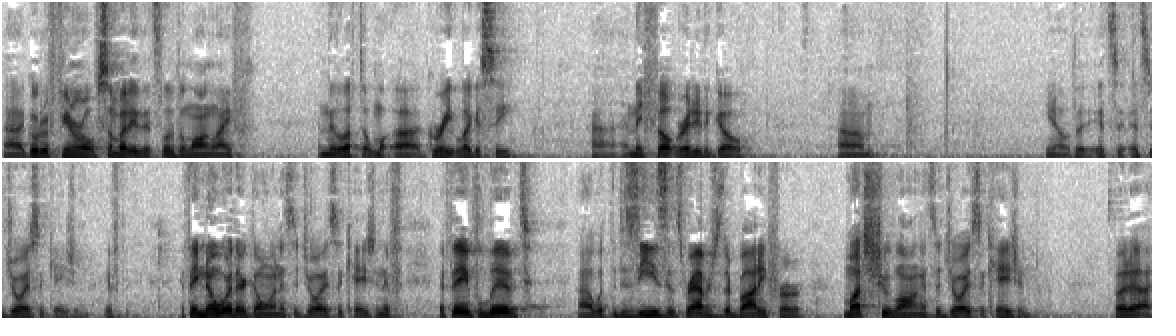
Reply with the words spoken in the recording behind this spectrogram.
go to a funeral of somebody that's lived a long life, and they left a uh, great legacy, uh, and they felt ready to go. Um, you know, the, it's, a, it's a joyous occasion. If, if they know where they're going, it's a joyous occasion. If, if they've lived uh, with the disease that's ravaged their body for much too long, it's a joyous occasion. But uh,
